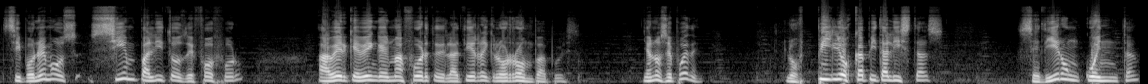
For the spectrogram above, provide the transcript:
Si ponemos 100 palitos de fósforo, a ver que venga el más fuerte de la tierra y que lo rompa, pues. Ya no se puede. Los pillos capitalistas se dieron cuenta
